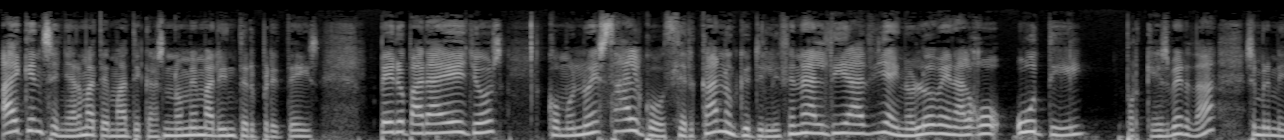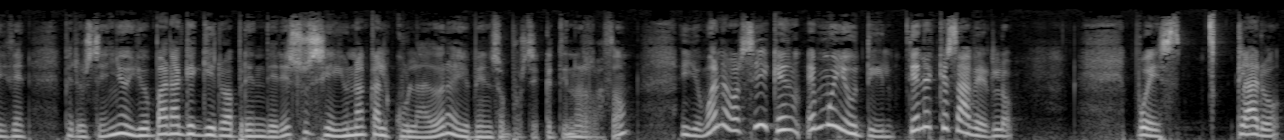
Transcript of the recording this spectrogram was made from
Hay que enseñar matemáticas, no me malinterpretéis, pero para ellos, como no es algo cercano que utilicen al día a día y no lo ven algo útil, porque es verdad, siempre me dicen, pero señor, ¿yo para qué quiero aprender eso si hay una calculadora? Yo pienso, pues sí que tienes razón. Y yo, bueno, sí, que es, muy útil, tienes que saberlo. Pues, claro,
